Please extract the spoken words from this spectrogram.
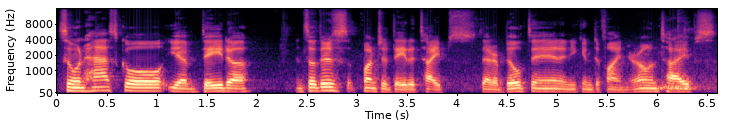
So in Haskell, you have data, and so there's a bunch of data types that are built in, and you can define your own types.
